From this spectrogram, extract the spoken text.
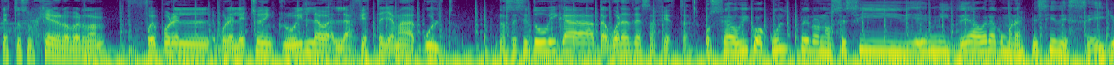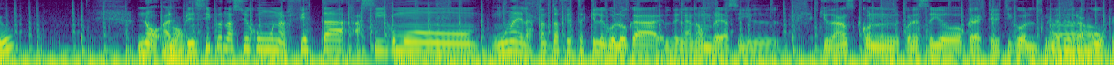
de este subgénero, perdón, fue por el, por el hecho de incluir la, la fiesta llamada culto. No sé si tú ubicas, ¿te acuerdas de esa fiesta? O sea, ubico a Cult, pero no sé si es mi idea ahora como una especie de sello. No, al ¿No? principio nació como una fiesta así como una de las tantas fiestas que le coloca de la nombre así el Q-Dance con, con el sello característico de la Ah, Q. ok.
